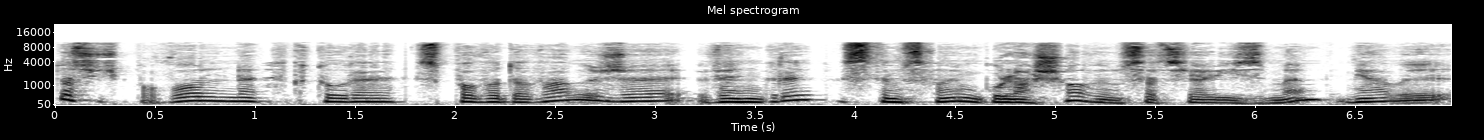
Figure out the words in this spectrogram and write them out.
dosyć powolne, które spowodowały, że Węgry z tym swoim gulaszowym socjalizmem miały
